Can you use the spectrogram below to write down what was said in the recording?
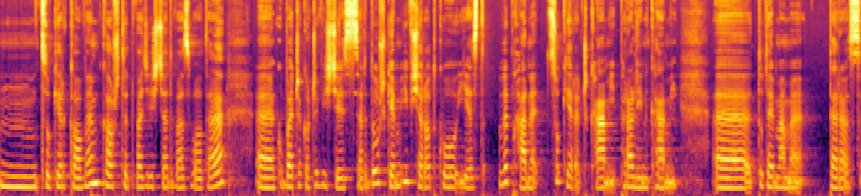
mm, cukierkowym. Koszt 22 zł. Kubeczek oczywiście jest z serduszkiem i w środku jest wypchany cukiereczkami, pralinkami. E, Tutaj mamy teraz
